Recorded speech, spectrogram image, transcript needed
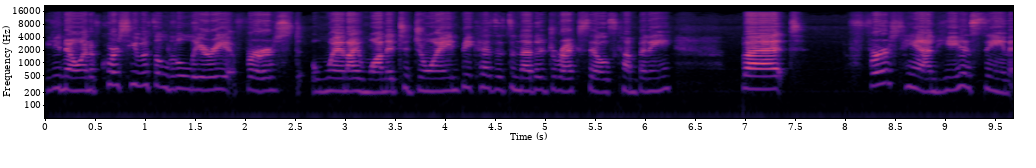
you know, and of course he was a little leery at first when I wanted to join because it's another direct sales company. But firsthand, he has seen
